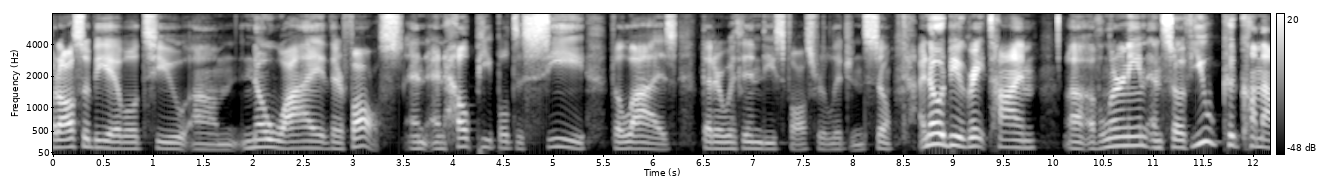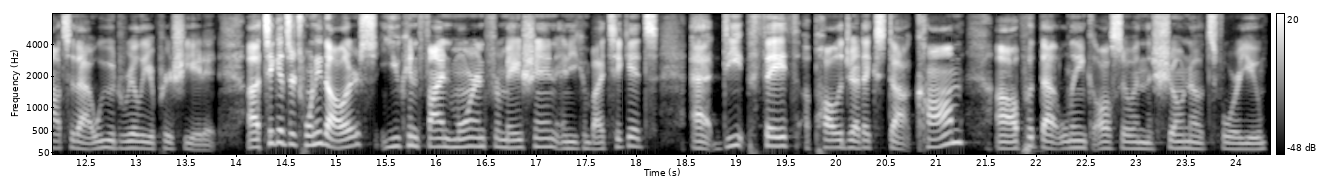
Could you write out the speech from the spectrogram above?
but also be able to um, know why they're false and, and help people to see the lies that are within these false religions. So I know it'd be a great time uh, of learning. And so if you could come out to that, we would really appreciate it. Uh, tickets are $20. You can find more information and you can buy tickets at deepfaithapologetics.com. Uh, I'll put that link also in the show notes for you.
